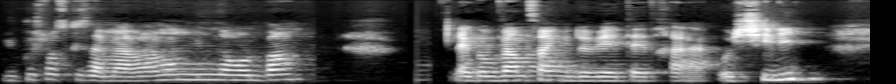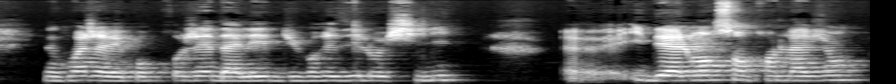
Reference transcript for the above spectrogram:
du coup, je pense que ça m'a vraiment mis dans le bain. La COP25 devait être au Chili. Donc moi, j'avais pour projet d'aller du Brésil au Chili, euh, idéalement sans prendre l'avion,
